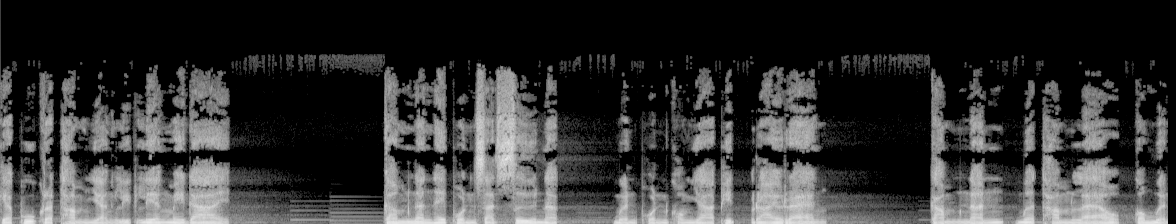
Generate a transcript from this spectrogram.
แก่ผู้กระทำอย่างหลีกเลี่ยงไม่ได้ กรรมนั้นให้ผลสัตว์ซื่อนัก เหมือนผลของยาพิษร้ายแรง กรรมนั้นเมื่อทำแล้วก็เหมือน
